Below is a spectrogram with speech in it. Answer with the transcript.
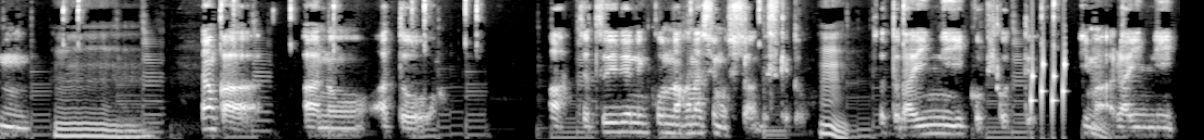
うん。とか。うーん。なんか、あの、あと、あ、じゃあついでにこんな話もしちゃうんですけど、うん。ちょっと LINE に1個ピコって、今 LINE に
